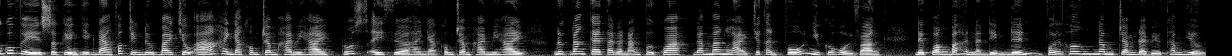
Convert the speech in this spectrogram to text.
Thưa quý vị, sự kiện Diễn đàn Phát triển đường bay châu Á 2022 Route Asia 2022 được đăng cai tại Đà Nẵng vừa qua đã mang lại cho thành phố nhiều cơ hội vàng để quảng bá hình ảnh điểm đến với hơn 500 đại biểu tham dự,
